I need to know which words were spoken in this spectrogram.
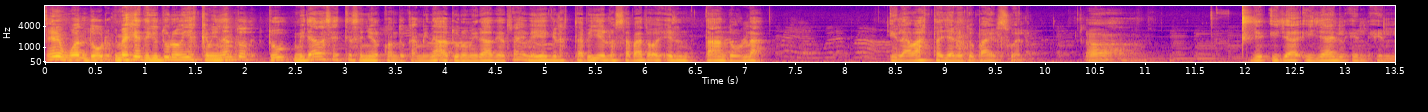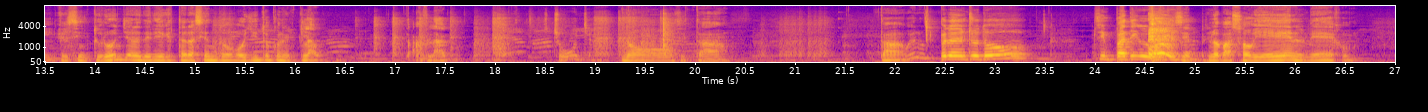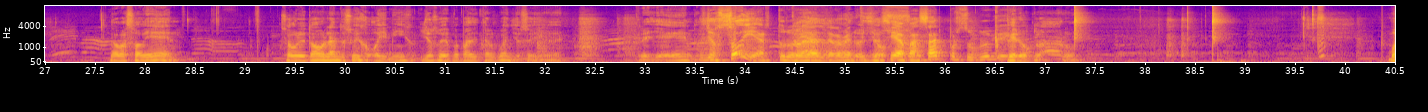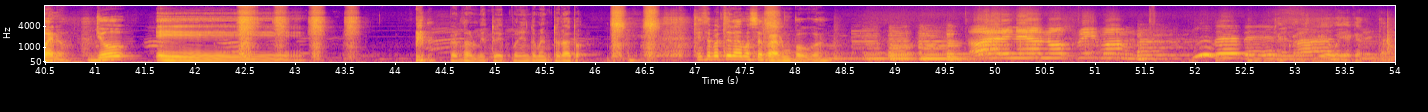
Era un buen duro. Imagínate que tú lo veías caminando, tú mirabas a este señor cuando caminaba, tú lo mirabas de atrás y veías que las tapillas y los zapatos eran, estaban dobladas. Y la basta ya le topaba el suelo. Ah, Y, y ya, y ya el, el- el- el cinturón ya le tenía que estar haciendo hoyitos con el clavo. Estaba flaco. chucha. No, sí estaba. Estaba bueno. Pero dentro de todo, simpático igual que siempre. Lo pasó bien el viejo. Lo pasó bien. Sobre todo hablando de su hijo. Oye, mi hijo, yo soy el papá de tal Juan, yo soy eh, creyendo. Yo soy Arturo Claro, Leal, de repente yo hacía soy. pasar por su propio hijo. Pero claro. Bueno, yo. Eh, Perdón, me estoy poniendo mentolato. esta parte la vamos a cerrar un poco. ¿eh? Voy a cantar.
